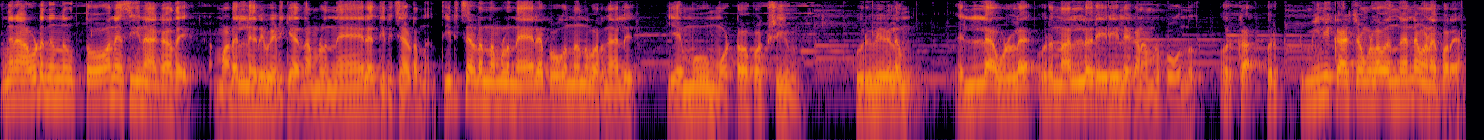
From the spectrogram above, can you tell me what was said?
അങ്ങനെ അവിടെ നിന്ന് തോനെ സീനാക്കാതെ മടലിനെറി മേടിക്കാതെ നമ്മൾ നേരെ തിരിച്ചു നടന്ന്. തിരിച്ചു നടന്ന് നമ്മൾ നേരെ പോകുന്നതെന്ന് പറഞ്ഞാൽ യമുവും മൊട്ടോപക്ഷിയും കുരുവികളും എല്ലാം ഉള്ള ഒരു നല്ലൊരു ഏരിയയിലേക്കാണ് നമ്മൾ പോകുന്നത്. ഒരു ഒരു മിനി കാഴ്ചബംഗ്ലാവ് എന്ന് തന്നെ വേണമെങ്കിൽ പറയാം.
